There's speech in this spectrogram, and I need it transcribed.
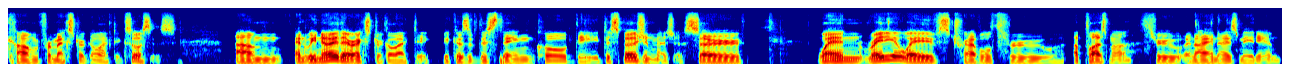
come from extragalactic sources. Um, and we know they're extragalactic because of this thing called the dispersion measure. So when radio waves travel through a plasma, through an ionized medium,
